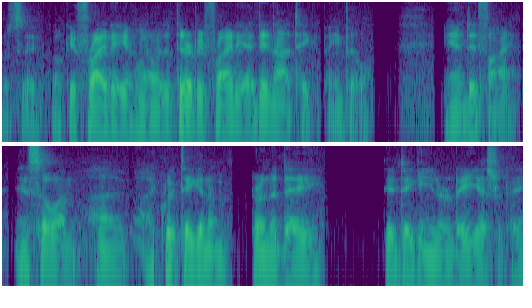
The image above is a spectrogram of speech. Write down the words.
let's say, okay, Friday when I went to therapy Friday, I did not take a pain pill, and did fine. And so I'm I quit taking them during the day. Didn't take any during the day yesterday.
